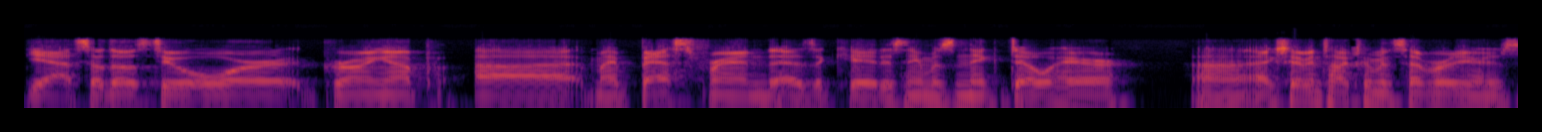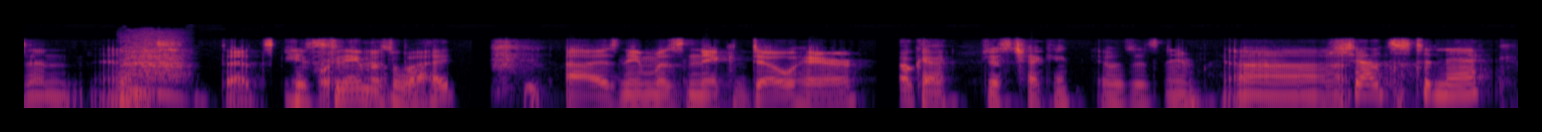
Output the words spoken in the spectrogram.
yeah, so those two, or growing up, uh, my best friend as a kid, his name was Nick Dohair. Uh, actually, I haven't talked to him in several years, and, and that's His name was unfortunate, what? Uh, his name was Nick Dohair. Okay, just checking. It was his name. Uh, Shouts to Nick.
